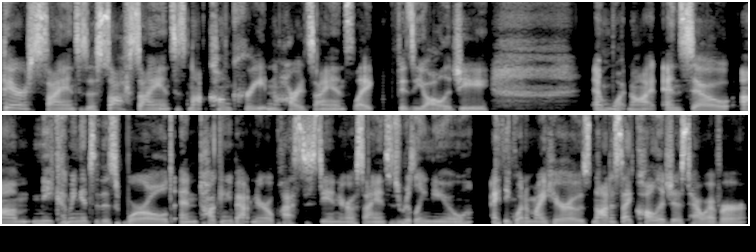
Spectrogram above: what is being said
their science is a soft science. It's not concrete and hard science like physiology and whatnot. And so, um, me coming into this world and talking about neuroplasticity and neuroscience is really new. I think one of my heroes, not a psychologist, however,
